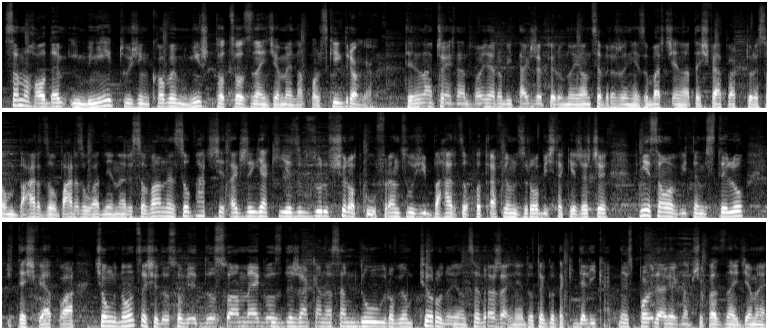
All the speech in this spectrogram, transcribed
samochodem i mniej tuzinkowym niż to, co znajdziemy na polskich drogach. Tylna część nadwozia robi także piorunujące wrażenie. Zobaczcie na te światła, które są bardzo, bardzo ładnie narysowane. Zobaczcie także, jaki jest wzór w środku. Francuzi bardzo potrafią zrobić takie rzeczy w niesamowitym stylu i te światła ciągnące się dosłownie do samego zderzaka na sam dół robią piorunujące wrażenie. Do tego taki delikatny spoiler, jak na przykład znajdziemy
